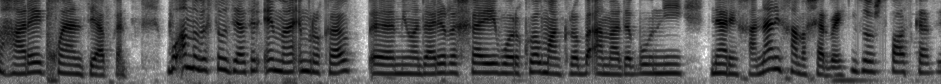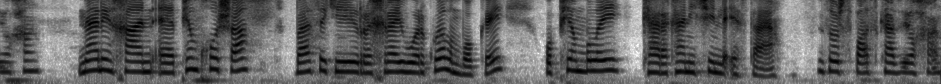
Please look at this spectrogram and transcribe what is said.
مەهارەیەک خۆیان زیاب بکەن بۆ ئەمە بەستەو زیاتر ئێمە ئمڕۆکە میوانداری ڕێکخراوی وەرکۆڵمان کرۆ بە ئامادەبوونی ناری خان ناری خان بە خێربی زۆر سپاس کازیەوە خان ناری خان پێم خۆشە باسێکی ڕێکخراوی وەرکوێڵم بۆ بکەی و پێم بڵێ کارەکانی چین لە ئێستاە زۆر سوپاس کازیۆ خان.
